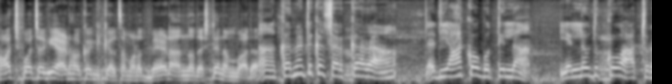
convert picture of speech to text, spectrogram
ಹಾಚ್ ಪಾಚ್ ಆಗಿ ಆ್ಯಡ್ ಹಾಕ್ ಆಗಿ ಕೆಲಸ ಮಾಡೋದು ಬೇಡ ಅನ್ನೋದಷ್ಟೇ ನಮ್ಮ ವಾದ. ಕರ್ನಾಟಕ ಸರ್ಕಾರ ಅದು ಯಾಕೋ ಗೊತ್ತಿಲ್ಲ. ಎಲ್ಲದಕ್ಕೂ ಆತುರ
